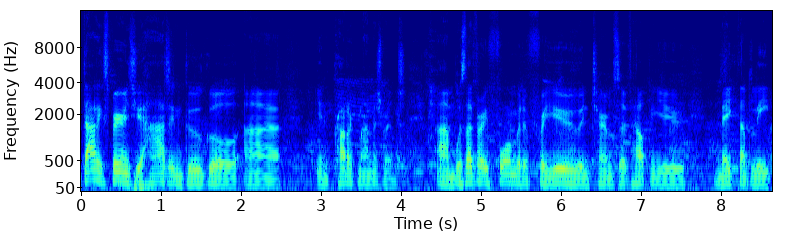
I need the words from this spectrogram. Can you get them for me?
that experience you had in Google uh, in product management, um, was that very formative for you in terms of helping you make that leap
